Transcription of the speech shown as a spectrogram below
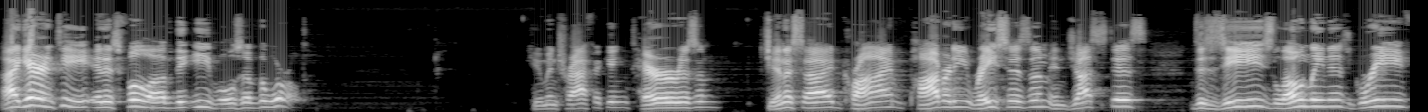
I guarantee it is full of the evils of the world. Human trafficking, terrorism, genocide, crime, poverty, racism, injustice, disease, loneliness, grief,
